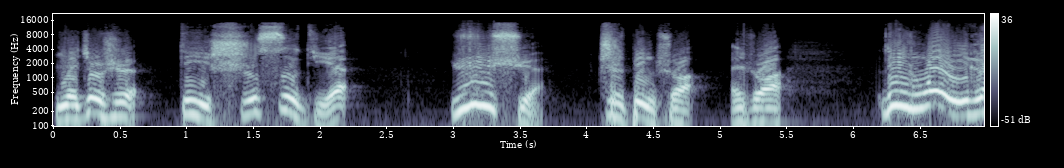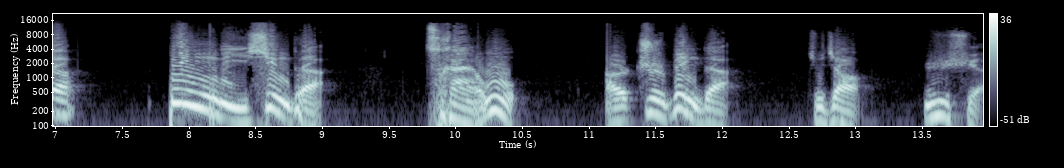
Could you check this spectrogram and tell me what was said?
也就是第十四节淤血。治病说，你说另外一个病理性的产物而治病的，就叫淤血。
